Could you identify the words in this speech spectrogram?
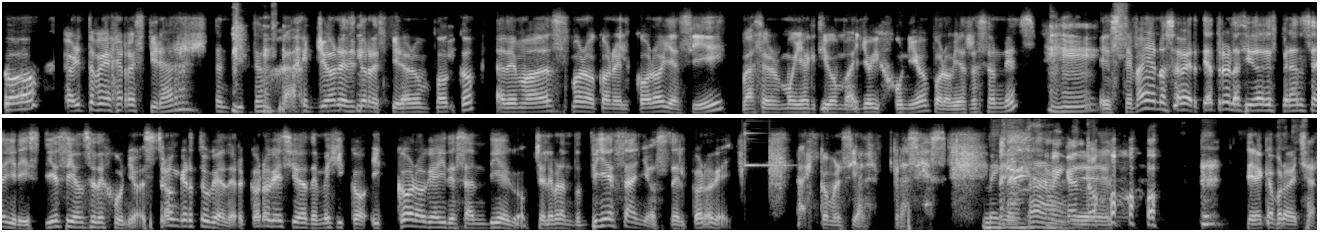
México, ahorita voy a dejar respirar tantito. Yo necesito respirar un poco. Además, bueno, con el coro y así, va a ser muy activo mayo y junio, por obvias razones. Este, váyanos a ver, Teatro de la Ciudad de Esperanza Iris, 10 y 11 de junio, Stronger Together, Coro Gay Ciudad de México y Coro Gay de San Diego, celebrando 10 años del Coro Gay. Ay, comercial, gracias. Me encanta. Me encantó. Tiene que aprovechar.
